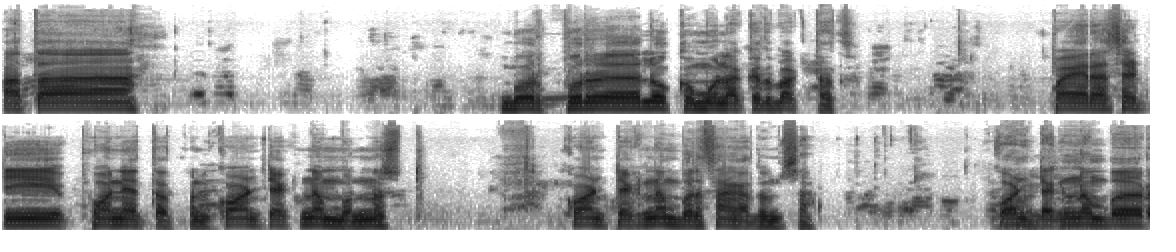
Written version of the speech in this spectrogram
आता भरपूर लोक मुलाखत बघतात. पायऱ्यासाठी फोन येतात पण कॉन्टॅक्ट नंबर नसतो. कॉन्टॅक्ट नंबर सांगा तुमचा. कॉन्टॅक्ट नंबर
